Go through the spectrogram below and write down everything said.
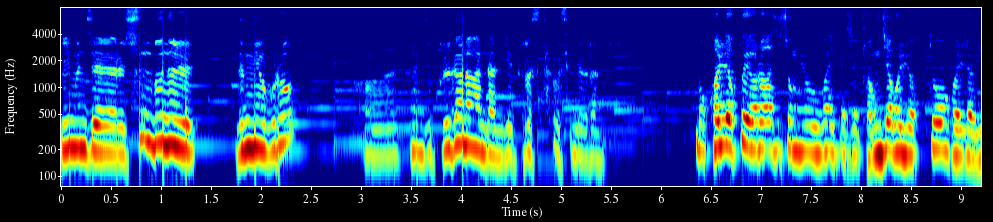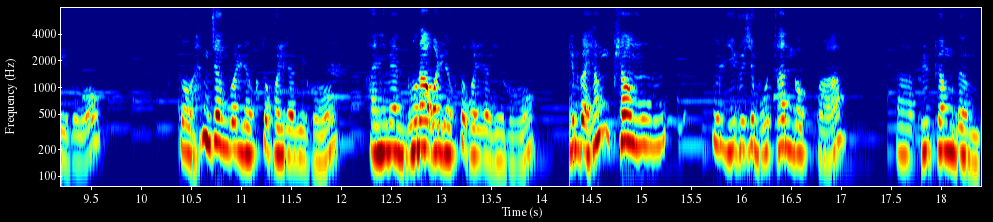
이 문제를 신분을 능력으로 어, 저는 이제 불가능한 단계에 들었다고 생각을 합니다. 뭐 권력도 여러 가지 종류가 있겠죠. 경제 권력도 권력이고 또 행정 권력도 권력이고 아니면 문화 권력도 권력이고 이른바 형평을 이루지 못한 것과 어, 불평등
